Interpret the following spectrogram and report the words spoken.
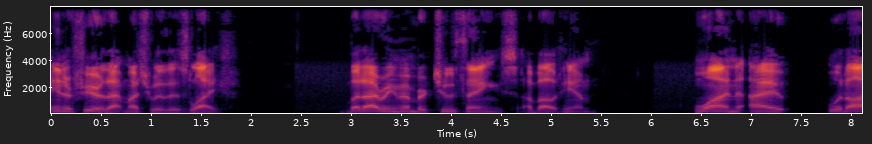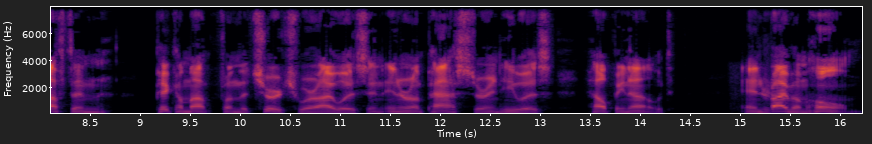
interfere that much with his life. But I remember two things about him. One, I would often pick him up from the church where I was an interim pastor and he was helping out and drive him home.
